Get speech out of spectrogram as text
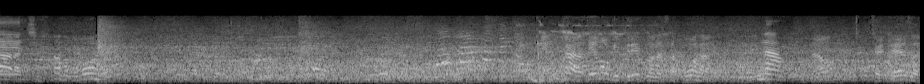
Cara, tchau, vou morrer. Cara, tem long triplo nessa porra? Não. Não? Certeza?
